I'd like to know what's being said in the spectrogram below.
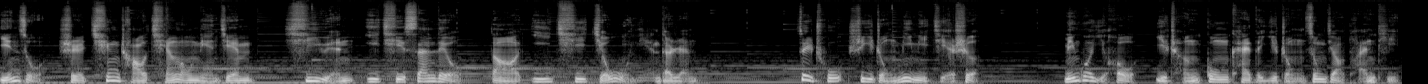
尹祖是清朝乾隆年间（西元一七三六到一七九五年）的人。最初是一种秘密结社，民国以后已成公开的一种宗教团体。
